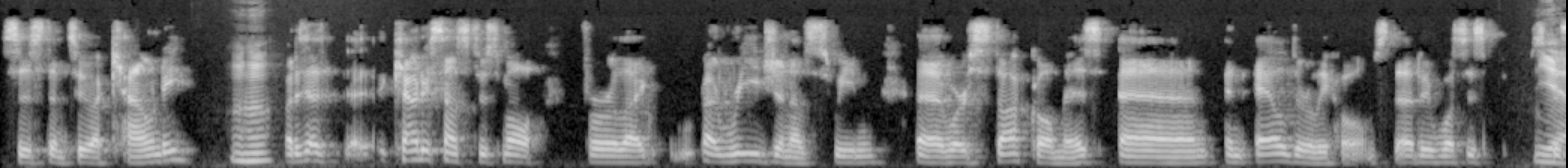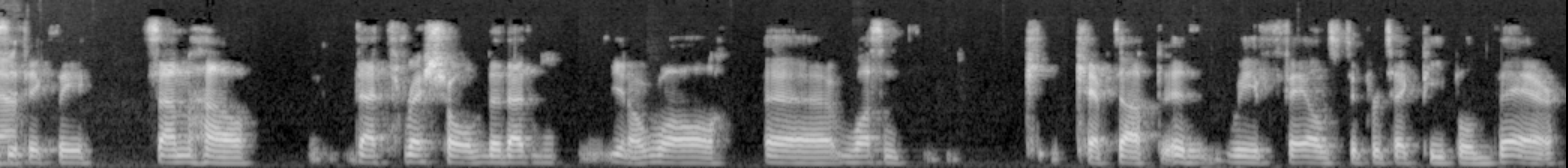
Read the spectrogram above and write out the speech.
system to a county. Mm-hmm. But it says uh, county sounds too small for like a region of Sweden uh, where Stockholm is, and in elderly homes. That it was specifically yeah. somehow that threshold that that you know wall uh, wasn't kept up. It, we failed to protect people there,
